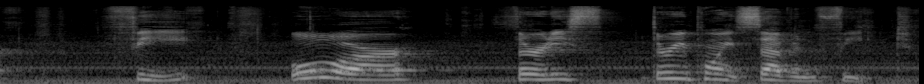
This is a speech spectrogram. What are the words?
feet or 30 3.7 feet.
